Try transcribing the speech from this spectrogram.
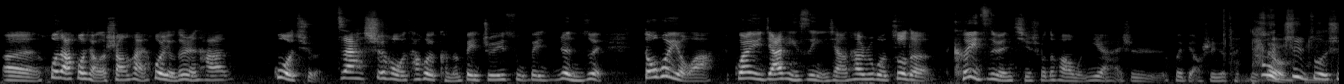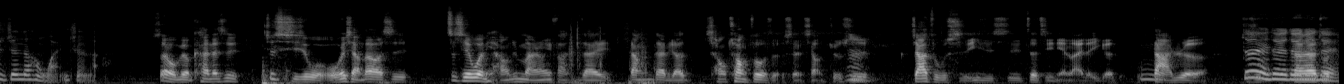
呃，或大或小的伤害，或者有的人他过去了，在事后他会可能被追溯、被认罪，都会有啊。关于家庭式影像，他如果做的可以自圆其说的话，我依然还是会表示一个肯定。它的制作是真的很完整了。虽然我没有看，但是就是其实我我会想到的是，这些问题好像就蛮容易发生在当代比较创创作者身上，就是嗯家族史一直是这几年来的一个大热。就是对对对对对，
